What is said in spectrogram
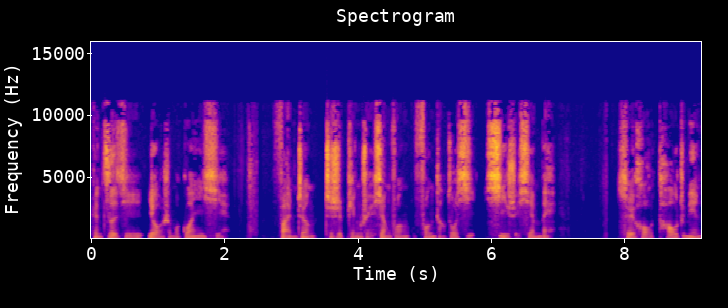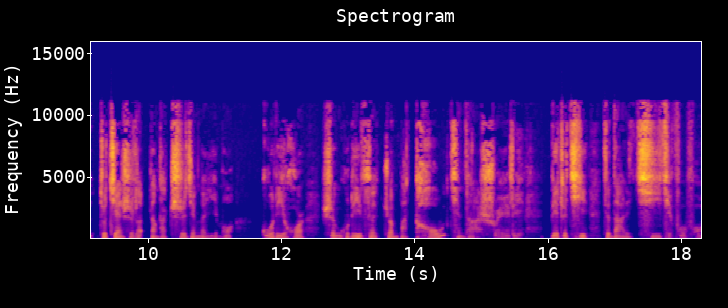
跟自己又有什么关系？反正只是萍水相逢，逢场作戏，戏水鲜美。随后，陶之命就见识了让他吃惊的一幕。过了一会儿，深谷离子居然把头浸在了水里，憋着气在那里起起伏伏。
